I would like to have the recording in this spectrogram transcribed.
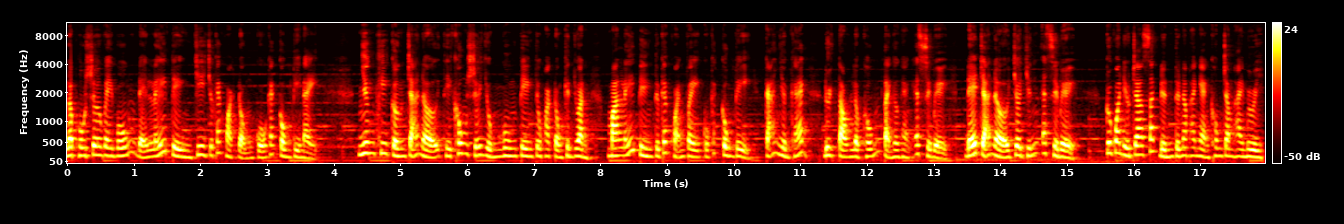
lập hồ sơ vay vốn để lấy tiền chi cho các hoạt động của các công ty này nhưng khi cần trả nợ thì không sử dụng nguồn tiền từ hoạt động kinh doanh mà lấy tiền từ các khoản vay của các công ty, cá nhân khác được tạo lập khống tại ngân hàng SCB để trả nợ cho chính SCB. Cơ quan điều tra xác định từ năm 2020,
